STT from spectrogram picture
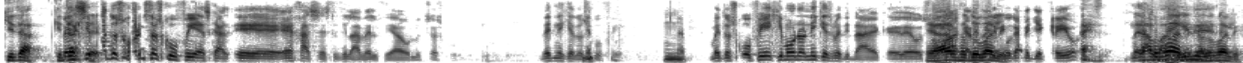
Κοίτα, κοιτάξτε. Πέρσι πάντως χωρίς το σκουφί ε, έχασε στη Φιλαδέλφια ο Λουτσέσκου. Δεν είχε το σκουφί. Ναι. Με το σκουφί έχει μόνο νίκες με την ΑΕΚ. Ε, άρα θα το βάλει. και κρύο. Θα το βάλει, θα το βάλει.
